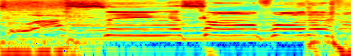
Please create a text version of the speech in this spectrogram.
So I sing a song for the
